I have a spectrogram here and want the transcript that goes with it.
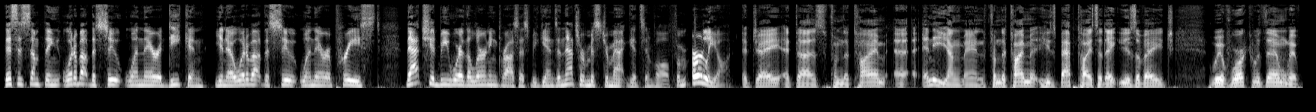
this is something. What about the suit when they're a deacon? You know, what about the suit when they're a priest? That should be where the learning process begins, and that's where Mr. Mac gets involved from early on. Uh, Jay, it does. From the time uh, any young man, from the time he's baptized at eight years of age, we've worked with them. We've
